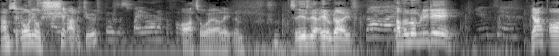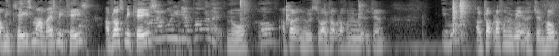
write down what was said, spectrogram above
I'm there sick was all your spider- shit attitude. There was a spider on it before. Oh, that's alright, I like them. See you later, you guys. Bye. Have a lovely day. You too. Yeah, oh, my keys, man. Where's my keys? I've lost my Oh, keys. that money in your pocket, like. No, Oh, I've got it in the house, so I'll drop it off on my way to the gym. you what? I'll drop it off on my way to the gym home.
